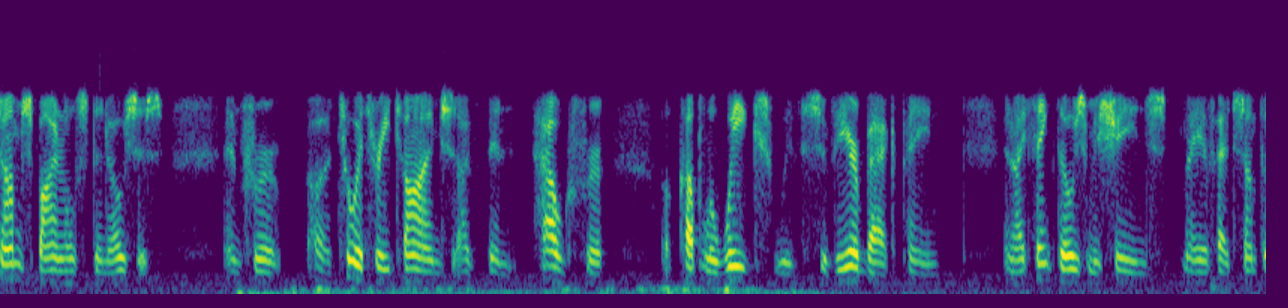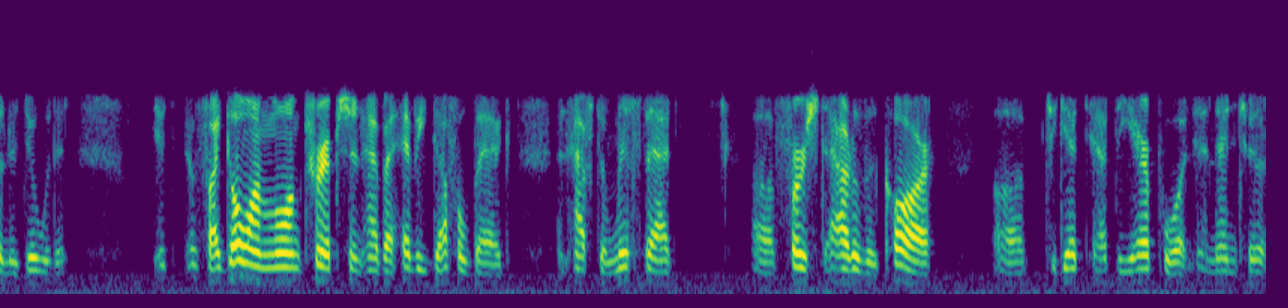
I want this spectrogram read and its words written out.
some spinal stenosis, and for uh, two or three times I've been out for a couple of weeks with severe back pain, and I think those machines may have had something to do with it. it if I go on long trips and have a heavy duffel bag and have to lift that uh, first out of the car uh, to get at the airport and then to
